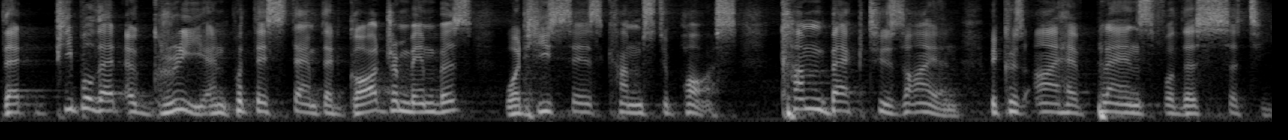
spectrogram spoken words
That people that agree and put their stamp that God remembers what he says comes to pass. Come back to Zion because I have plans for this city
